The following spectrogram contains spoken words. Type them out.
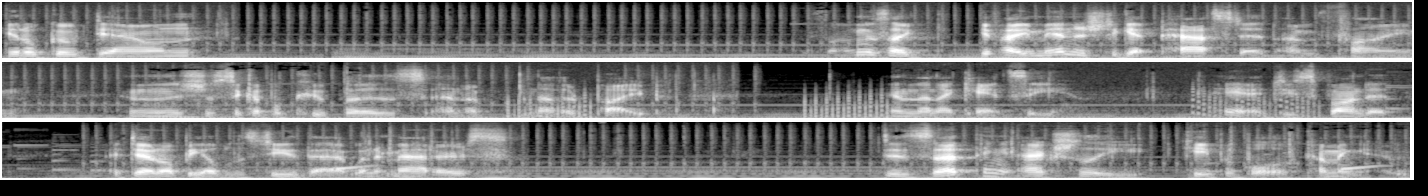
It'll go down. As long as I... If I manage to get past it, I'm fine. And then there's just a couple Koopas and a, another pipe. And then I can't see. Hey, I despawned it. I doubt I'll be able to do that when it matters. Is that thing actually capable of coming out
